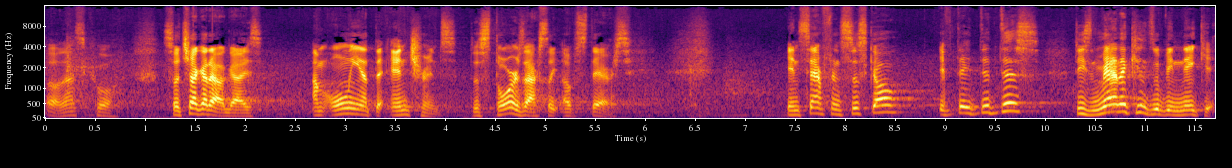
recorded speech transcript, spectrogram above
Oh, that's cool. So check it out, guys. I'm only at the entrance. The store is actually upstairs. In San Francisco, if they did this, these mannequins would be naked.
